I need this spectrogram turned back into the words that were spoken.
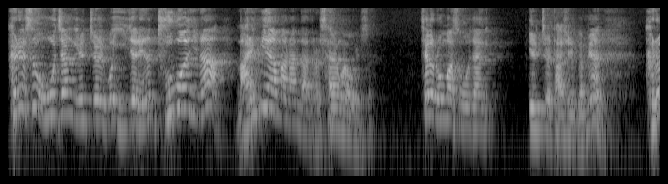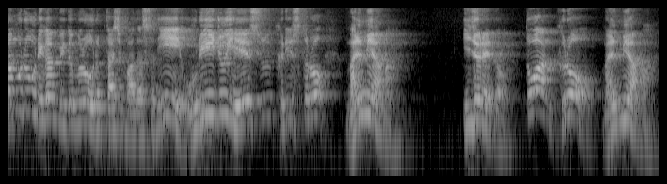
그래서 5장 1절과 2절에는 두 번이나 말미암아라는 단어를 사용하고 있어요. 제가 로마서 5장 1절 다시 읽으면 그러므로 우리가 믿음으로 하심 받았으니 우리 주 예수 그리스도로 말미암아 2절에도 또한 그로 말미암아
